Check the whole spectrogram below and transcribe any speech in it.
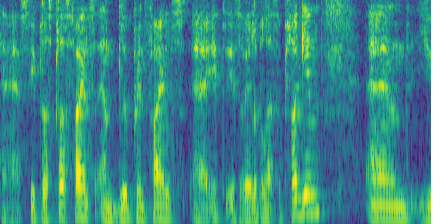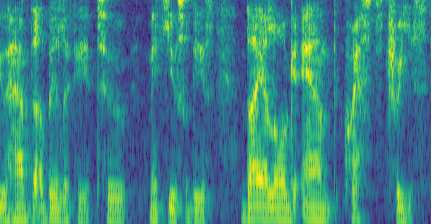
uh, C++ files and blueprint files. Uh, it is available as a plugin and you have the ability to make use of these dialogue and quest trees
